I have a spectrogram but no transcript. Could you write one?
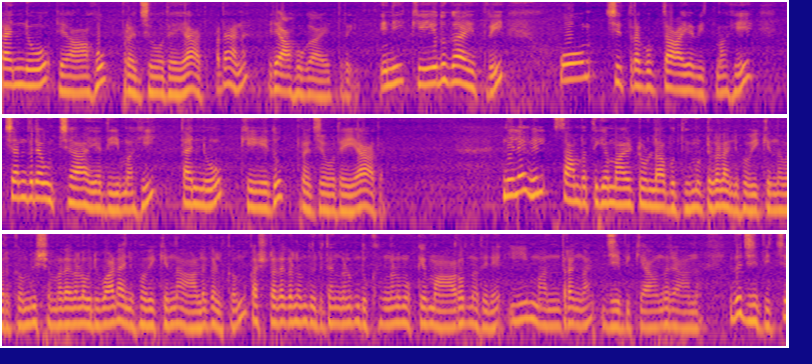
തന്നോ രാഹു പ്രചോദയാത്. അതാണ് രാഹു ഗായത്രി. ഇനി കേതു ഗായത്രി ഓം ചിത്രഗുപ്തായ വിത്മഹി ചന്ദ്ര ഉച്ചായ ധീമഹി തന്നോ കേതു പ്രചോദയാത്. നിലവിൽ സാമ്പത്തികമായിട്ടുള്ള ബുദ്ധിമുട്ടുകൾ അനുഭവിക്കുന്നവർക്കും വിഷമതകൾ ഒരുപാട് അനുഭവിക്കുന്ന ആളുകൾക്കും കഷ്ടതകളും ദുരിതങ്ങളും ദുഃഖങ്ങളും ഒക്കെ മാറുന്നതിന് ഈ മന്ത്രങ്ങൾ ജപിക്കാവുന്നതാണ്. ഇത് ജപിച്ച്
